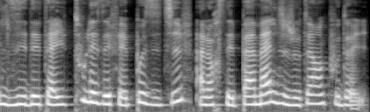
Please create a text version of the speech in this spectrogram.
Ils y détaillent tous les effets positifs, alors c'est pas mal d'y jeter un coup d'œil.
